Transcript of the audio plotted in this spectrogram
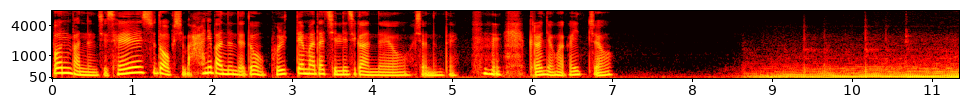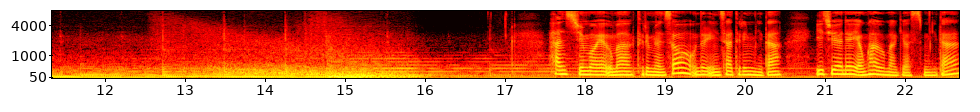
번 봤는지 셀 수도 없이 많이 봤는데도 볼 때마다 질리지가 않네요 하셨는데 그런 영화가 있죠. 한스 주머의 음악 들으면서 오늘 인사드립니다. 이주연의 영화 음악이었습니다.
